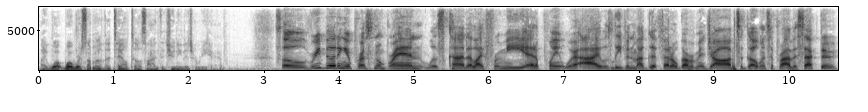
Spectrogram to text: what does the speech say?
Like what what were some of the telltale signs that you needed to rehab? So rebuilding your personal brand was kind of like for me at a point where I was leaving my good federal government job to go into private sector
